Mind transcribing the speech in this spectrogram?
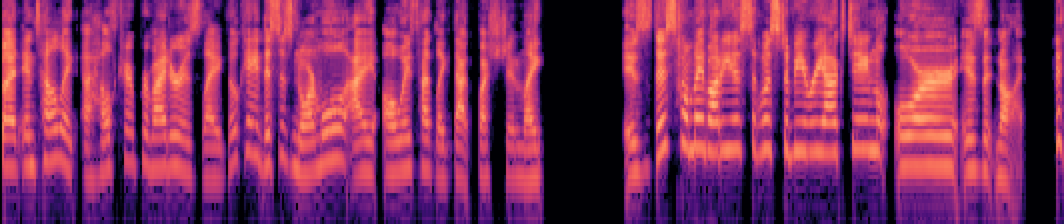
But until like a healthcare provider is like, okay, this is normal, I always had like that question like, is this how my body is supposed to be reacting or is it not?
